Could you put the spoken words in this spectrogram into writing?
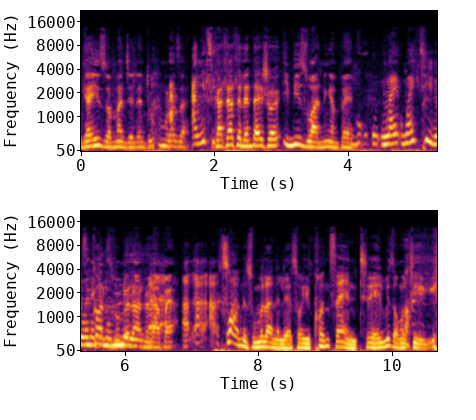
ngiyayizwa manje lento umroza. A- angithi- kahle kahle lento ayishoyo ibizwani ngempela. U- u- ungayi- ungayithini wena sikhona njengommeli? isivumelwano lapha. akusona isivumelana leso i-consent eh, ibizwa ngokuthi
